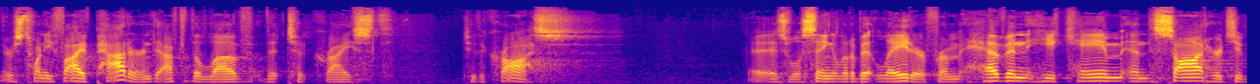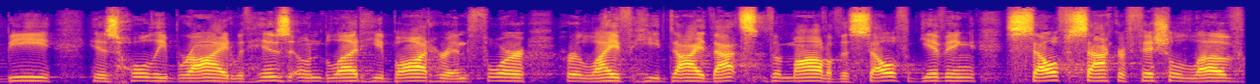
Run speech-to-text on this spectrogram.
There's 25 patterned after the love that took Christ to the cross. As we'll sing a little bit later, from heaven he came and sought her to be his holy bride. With his own blood he bought her, and for her life he died. That's the model, the self giving, self sacrificial love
